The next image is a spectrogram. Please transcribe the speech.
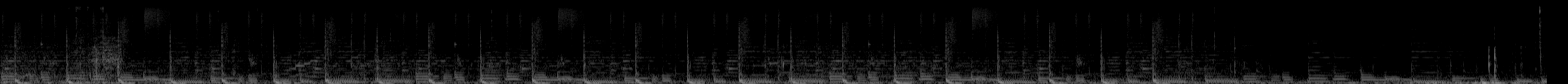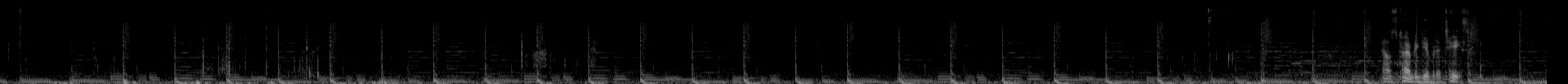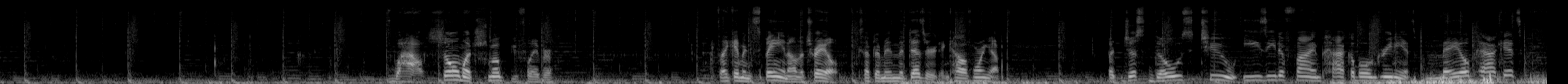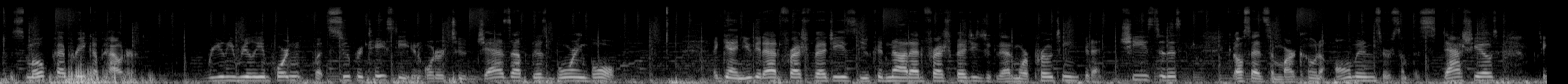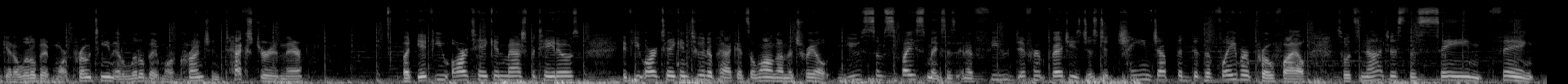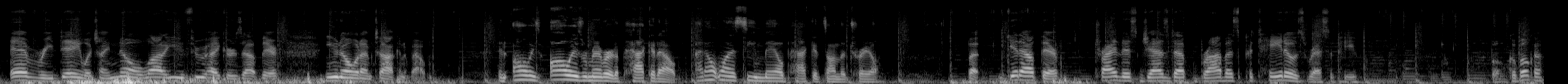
Now it's time to give it a taste. Wow, so much smoky flavor. It's like I'm in Spain on the trail, except I'm in the desert in California. But just those two easy to find packable ingredients, mayo packets, smoked paprika powder. Really, really important, but super tasty in order to jazz up this boring bowl. Again, you could add fresh veggies, you could not add fresh veggies, you could add more protein, you could add cheese to this. You could also add some Marcona almonds or some pistachios to get a little bit more protein and a little bit more crunch and texture in there. But if you are taking mashed potatoes, if you are taking tuna packets along on the trail, use some spice mixes and a few different veggies just to change up the, the flavor profile. So it's not just the same thing every day, which I know a lot of you through hikers out there, you know what I'm talking about. And always, always remember to pack it out. I don't want to see mail packets on the trail. But get out there, try this jazzed up Brava's potatoes recipe. Boca Boca.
